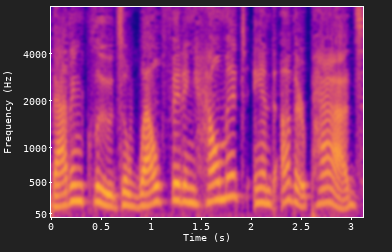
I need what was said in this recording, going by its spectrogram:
That includes a well-fitting helmet and other pads.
